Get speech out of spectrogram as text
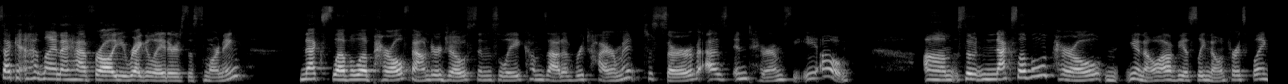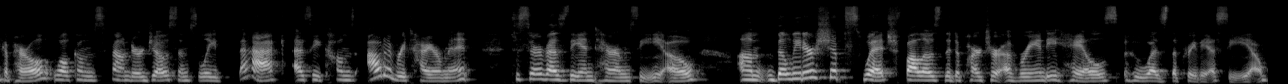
Second headline I have for all you regulators this morning Next Level Apparel founder Joe Simsley comes out of retirement to serve as interim CEO. Um, so, Next Level Apparel, you know, obviously known for its blank apparel, welcomes founder Joe Simsley back as he comes out of retirement to serve as the interim CEO. Um, the leadership switch follows the departure of Randy Hales, who was the previous CEO.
